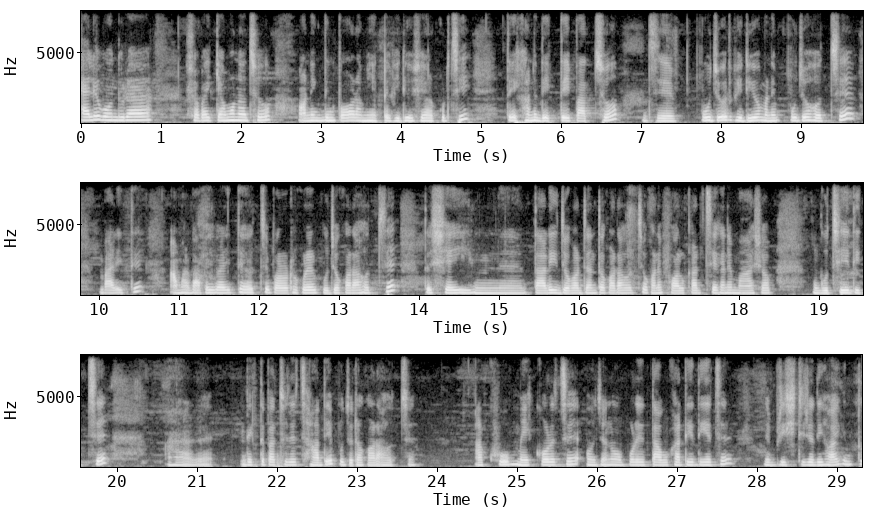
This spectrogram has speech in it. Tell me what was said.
হ্যালো বন্ধুরা, সবাই কেমন আছো? অনেক দিন পর আমি একটা ভিডিও শেয়ার করছি। তো এখানে দেখতেই পাচ্ছ যে পুজোর ভিডিও মানে পুজো হচ্ছে বাড়িতে। আমার বাপের বাড়িতে হচ্ছে বড় ঠাকুরের পুজো করা হচ্ছে। তো সেই তারই জোগাড়যন্ত্র করা হচ্ছে। ওখানে ফল কাটছে, এখানে মা সব গুছিয়ে দিচ্ছে। আর দেখতে পাচ্ছ যে ছাদে পুজোটা করা হচ্ছে। আর খুব মেঘ করেছে, ওই জন্য ওপরে তাঁবু খাটিয়ে দিয়েছে। যে বৃষ্টি যদি হয়, কিন্তু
